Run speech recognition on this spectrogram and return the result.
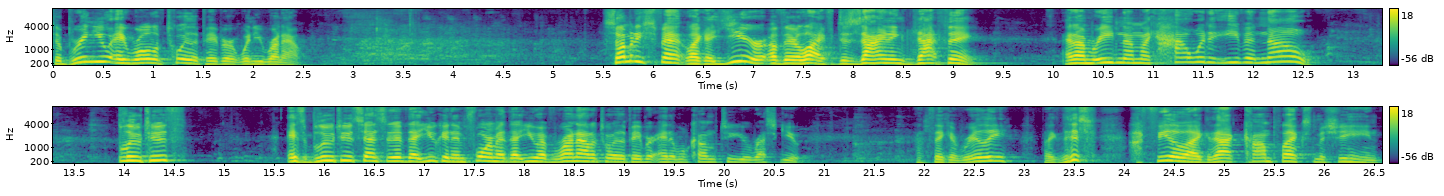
to bring you a roll of toilet paper when you run out. Somebody spent like a year of their life designing that thing. And I'm reading, I'm like, how would it even know? Bluetooth. It's Bluetooth sensitive that you can inform it that you have run out of toilet paper and it will come to your rescue. I'm thinking, really? Like this? I feel like that complex machine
